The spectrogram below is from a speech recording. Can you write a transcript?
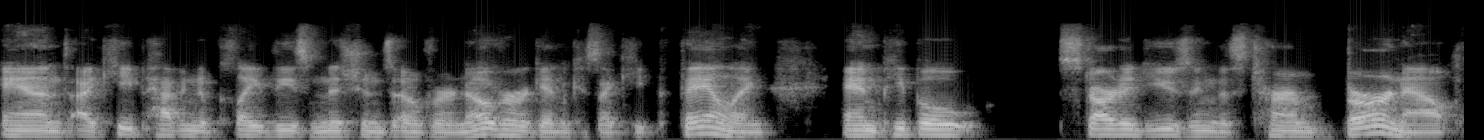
and i keep having to play these missions over and over again because i keep failing. And people started using this term burnout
